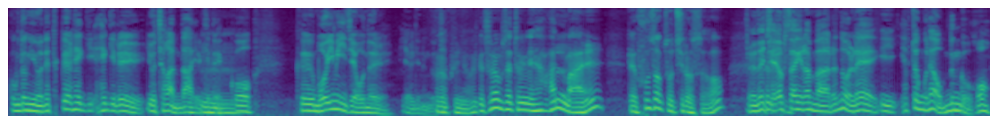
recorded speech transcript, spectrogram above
공동위원회 특별 회기, 회기를 요청한다 이렇게 됐고 그 모임이 이제 오늘 열리는 거죠. 음. 그렇군요. 그러니까 트럼프 대통령이 한 말의 후속 조치로서 그런데 재협상이란 말은 원래 이 협정문에 없는 거고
